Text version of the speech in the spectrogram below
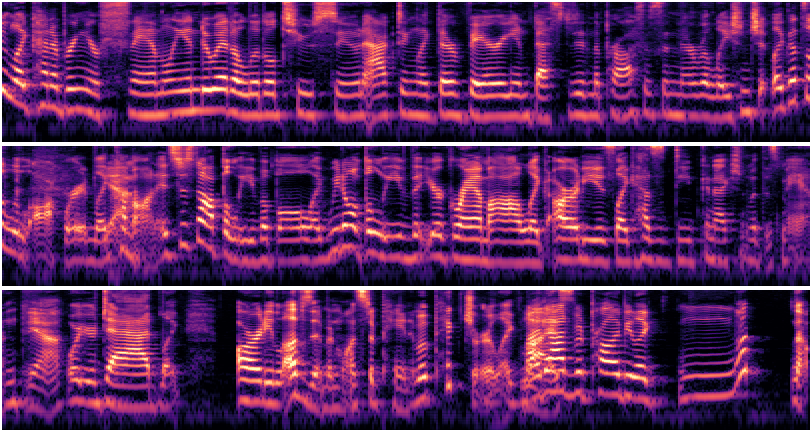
you like kind of bring your family into it a little too soon, acting like they're very invested in the process and their relationship, like that's a little awkward. Like, Yeah. come on, it's just not believable. Like, we don't believe that your grandma like already is like has a deep connection with this man, yeah. or your dad like already loves him and wants to paint him a picture. Like, my Lies. dad would probably be like, mm, what? No.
